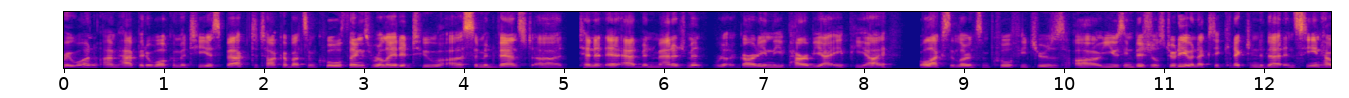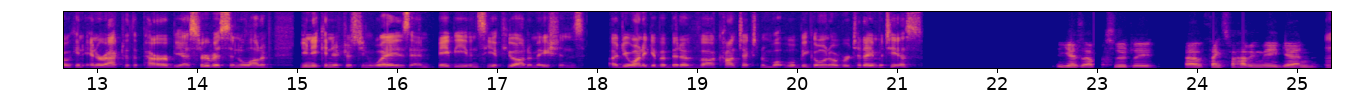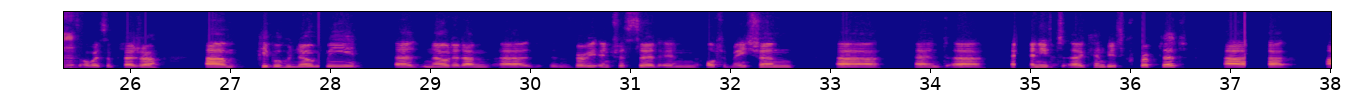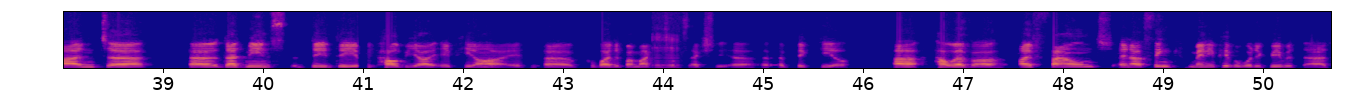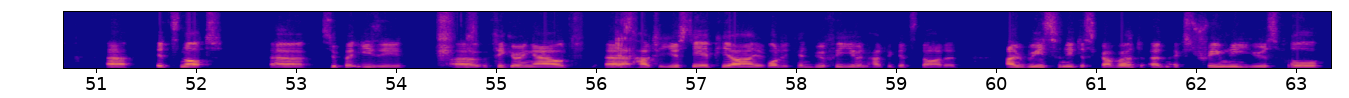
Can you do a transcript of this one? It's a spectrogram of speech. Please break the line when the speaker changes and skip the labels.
everyone, I'm happy to welcome Mathias back to talk about some cool things related to uh, some advanced uh, tenant and admin management regarding the Power BI API. We'll actually learn some cool features uh, using Visual Studio and actually connecting to that and seeing how we can interact with the Power BI service in a lot of unique and interesting ways and maybe even see a few automations. Uh, do you want to give a bit of uh, context on what we'll be going over today, Mathias?
Yes, absolutely. Uh, thanks for having me again. Mm-hmm. It's always a pleasure. Um, people who know me uh, know that I'm uh, very interested in automation uh, and uh, any uh, can be scripted, uh, and that means the the Power BI API provided by Microsoft mm-hmm. is actually a, a, big deal. however, I found, and I think many people would agree with that, it's not super easy figuring out uh, yeah. how to use the API, what it can do for you, and how to get started. I recently discovered an extremely useful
